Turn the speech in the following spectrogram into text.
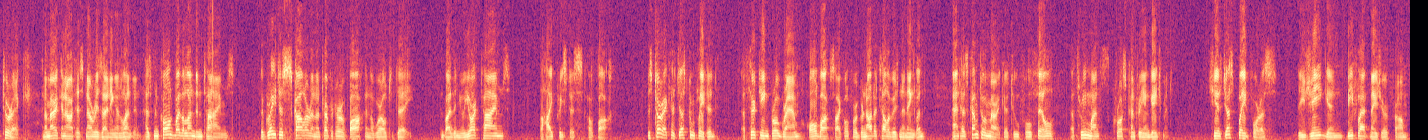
Tureck, an American artist now residing in London, has been called by the London Times the greatest scholar and interpreter of Bach in the world today, and by the New York Times, the high priestess of Bach. Ms. Tureck has just completed a 13-program all-Bach cycle for Granada Television in England and has come to America to fulfill a three-month cross-country engagement. She has just played for us the Gigue in B-flat major from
